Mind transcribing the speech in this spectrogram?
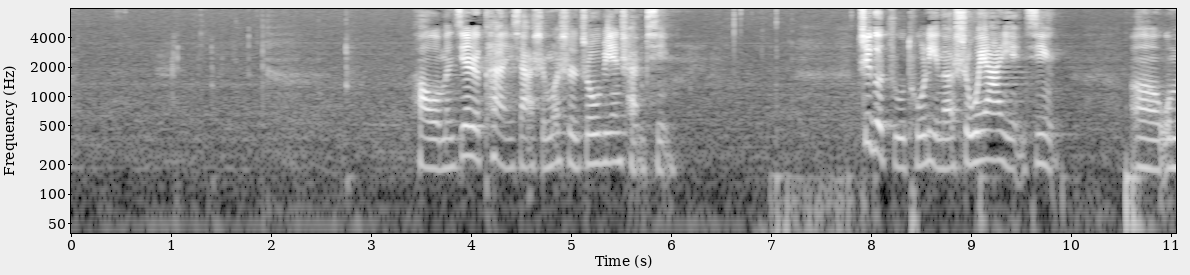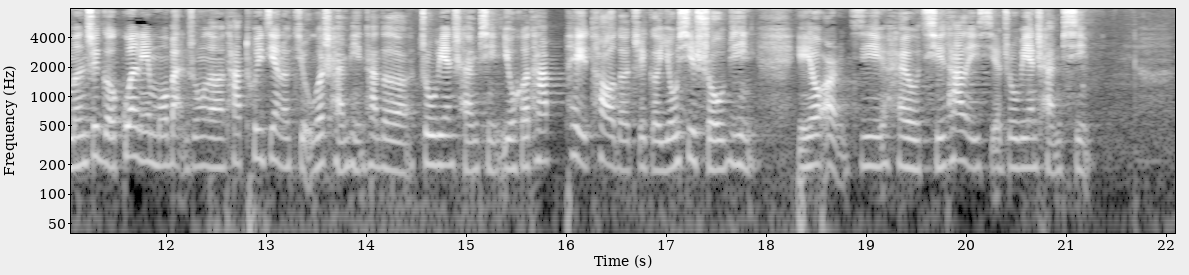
好，我们接着看一下什么是周边产品。这个主图里呢是 VR 眼镜，呃，我们这个关联模板中呢，它推荐了九个产品，它的周边产品有和它配套的这个游戏手柄，也有耳机，还有其他的一些周边产品。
